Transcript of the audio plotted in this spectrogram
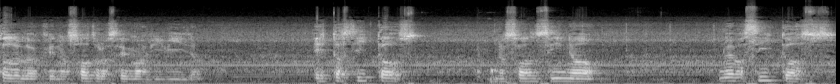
todo lo que nosotros hemos vivido. Estos hitos no son sino nuevos hitos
